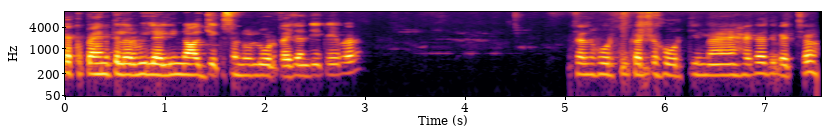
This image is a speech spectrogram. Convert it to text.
ਇੱਕ ਪੈਨ ਕਿਲਰ ਵੀ ਲੈ ਲਈ, ਨਾਲ ਜੇ ਕਿਸੇ ਨੂੰ ਲੋੜ ਪੈ ਜਾਂਦੀ ਹੈ ਕਈ ਵਾਰ। ਚੱਲ ਹੋਰ ਕੀ ਕੱਢ, ਹੋਰ ਕੀ ਮੈਂ ਹੈਗਾ ਦੇ ਵਿੱਚ।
